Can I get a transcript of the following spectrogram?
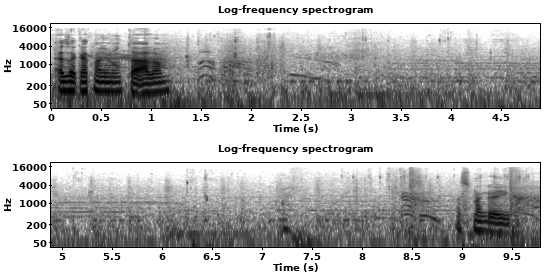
ezeket nagyon utálom. Ezt megöljük.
